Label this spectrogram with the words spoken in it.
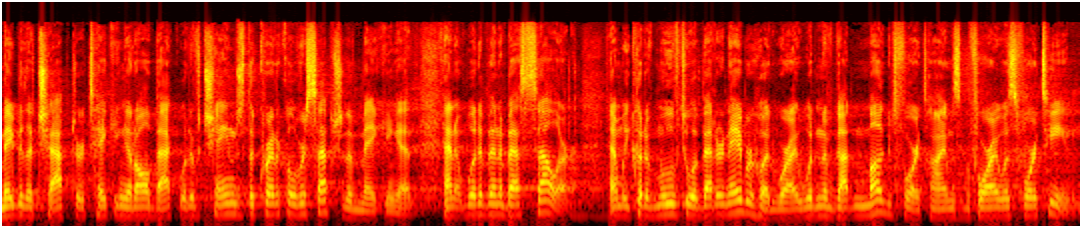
Maybe the chapter taking it all back would have changed the critical reception of making it, and it would have been a bestseller. And we could have moved to a better neighborhood where I wouldn't have gotten mugged four times before I was 14.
